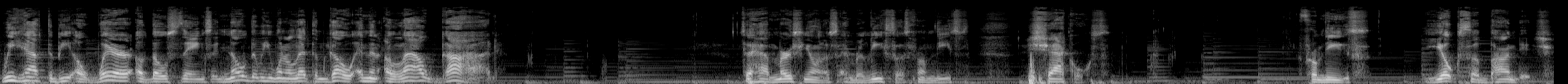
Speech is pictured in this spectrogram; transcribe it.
we have to be aware of those things and know that we want to let them go and then allow God to have mercy on us and release us from these shackles, from these yokes of bondage.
